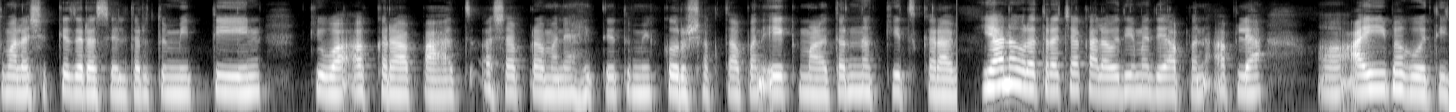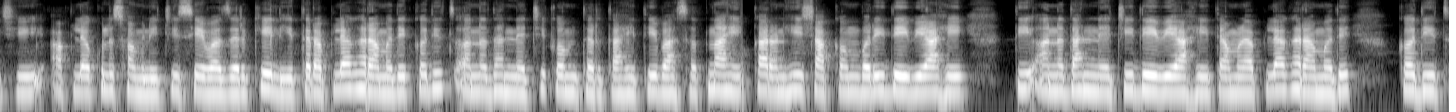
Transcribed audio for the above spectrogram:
तुम्हाला शक्य जर असेल तर तुम्ही तीन किंवा अकरा पाच अशाप्रमाणे आहे ते तुम्ही करू शकता. पण एक माळ तर नक्कीच करावी. या नवरात्राच्या कालावधीमध्ये आपण आपल्या आई भगवतीची आपल्या कुलस्वामिनीची सेवा जर केली तर आपल्या घरामध्ये कधीच अन्नधान्याची कमतरता आहे ती भासत नाही. कारण ही शाकंबरी देवी आहे ती अन्नधान्याची देवी आहे त्यामुळे आपल्या घरामध्ये कधीच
